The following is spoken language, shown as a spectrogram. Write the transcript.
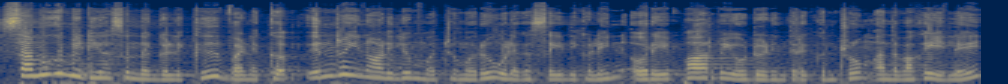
சமூக மீடியா சொந்தங்களுக்கு வணக்கம். இன்றைய நாளிலும் மற்றொரு உலக செய்திகளின் ஒரே பார்வையோடு இணைந்திருக்கின்றோம். அந்த வகையிலே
